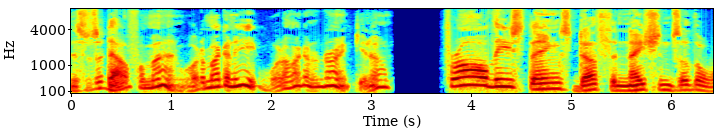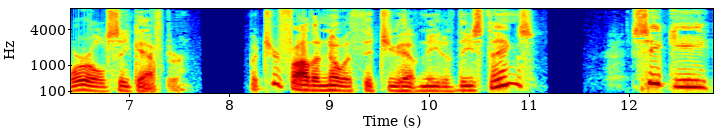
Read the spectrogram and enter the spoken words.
This is a doubtful mind. What am I going to eat? What am I going to drink? You know? For all these things doth the nations of the world seek after. But your Father knoweth that you have need of these things. Seek ye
